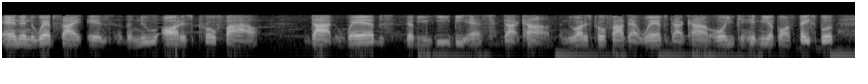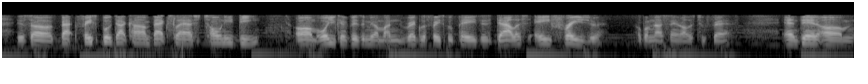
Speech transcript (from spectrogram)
And then the website is the new artist profile dot webs w e b s dot com. The new artist profile dot webs dot com. Or you can hit me up on Facebook. It's uh back, facebook dot com backslash Tony D. Um, or you can visit me on my regular Facebook page. It's Dallas A. Frazier. Hope I'm not saying all this too fast. And then um,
